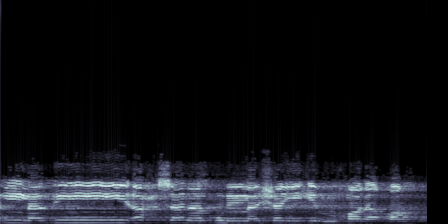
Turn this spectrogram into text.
الذي أحسن كل شيء خلقه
